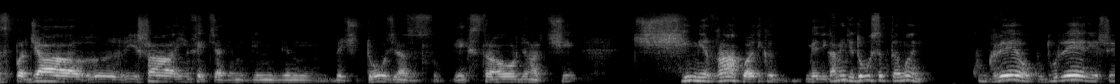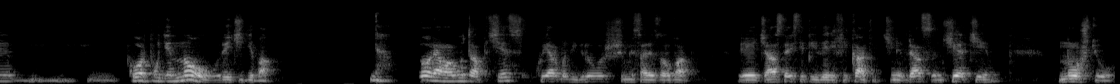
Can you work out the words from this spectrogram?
spărgea, uh, ieșea infecția din, din, din, deci două zile am zis, extraordinar. Și, și miracol, adică medicamente două săptămâni, cu greu, cu durere și corpul din nou recidiva. Da. Ori am avut acces cu iarbă de grâu și mi s-a rezolvat. Deci asta este pe verificat. Cine vrea să încerce, nu știu,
